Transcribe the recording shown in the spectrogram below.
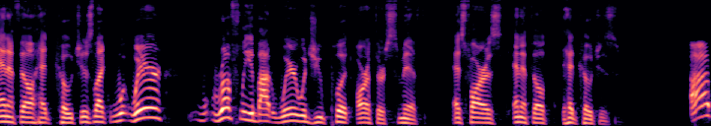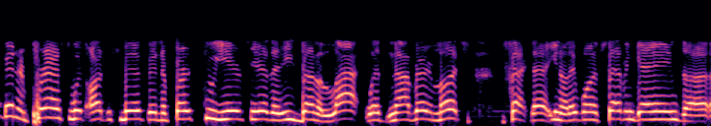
NFL head coaches? Like, wh- where, roughly about where would you put Arthur Smith as far as NFL head coaches? I've been impressed with Arthur Smith in the first two years here that he's done a lot with not very much. The fact that, you know, they won seven games. Uh,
